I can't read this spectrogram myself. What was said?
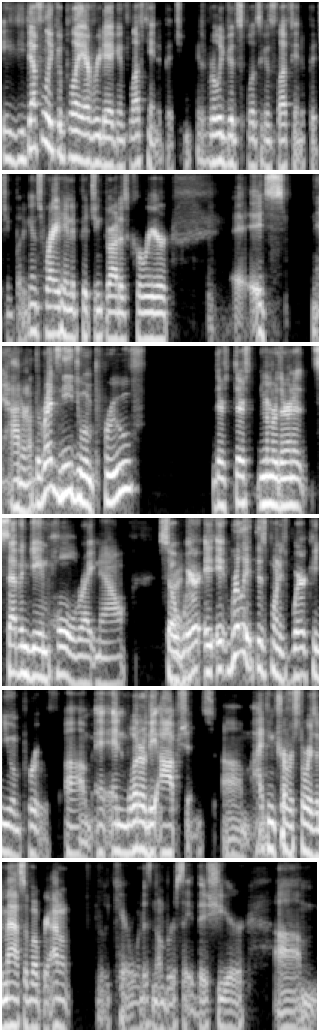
he definitely could play every day against left-handed pitching. He has really good splits against left-handed pitching, but against right-handed pitching throughout his career, it's, I don't know. The Reds need to improve. There's, there's, remember they're in a seven game hole right now So Right. where it, it really at this point is where can you improve, um, and, and what are the options? Um, I think Trevor Story is a massive upgrade. I don't really care what his numbers say this year. Um,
